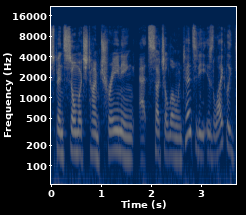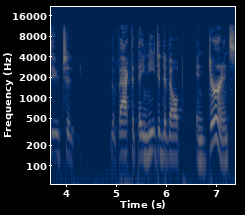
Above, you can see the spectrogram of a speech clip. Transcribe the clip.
spend so much time training at such a low intensity is likely due to the fact that they need to develop endurance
